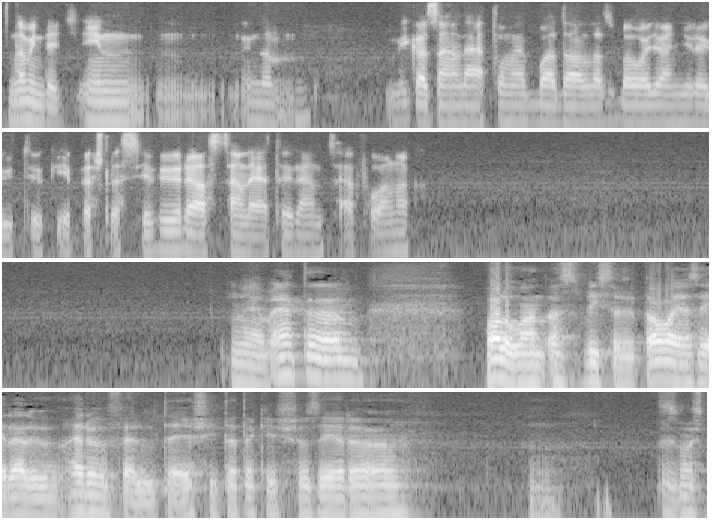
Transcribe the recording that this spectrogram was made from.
Na mindegy, én, én nem igazán látom ebbe a Dallasba, hogy annyira ütőképes lesz jövőre, aztán lehet, hogy rám cáfolnak. Nem, hát uh, valóban az biztos, hogy tavaly azért elő, erőn felül teljesítetek, és azért uh, ez most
